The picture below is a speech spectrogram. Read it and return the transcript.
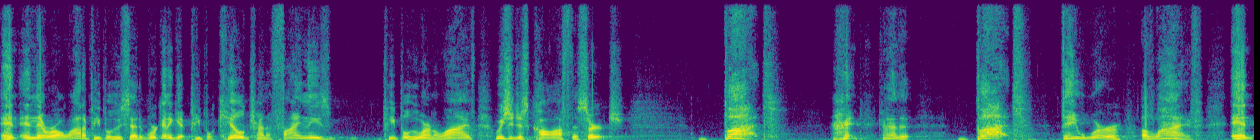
And, and there were a lot of people who said, we're going to get people killed trying to find these people who aren't alive. We should just call off the search. But, right, kind of the, but they were alive. And,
